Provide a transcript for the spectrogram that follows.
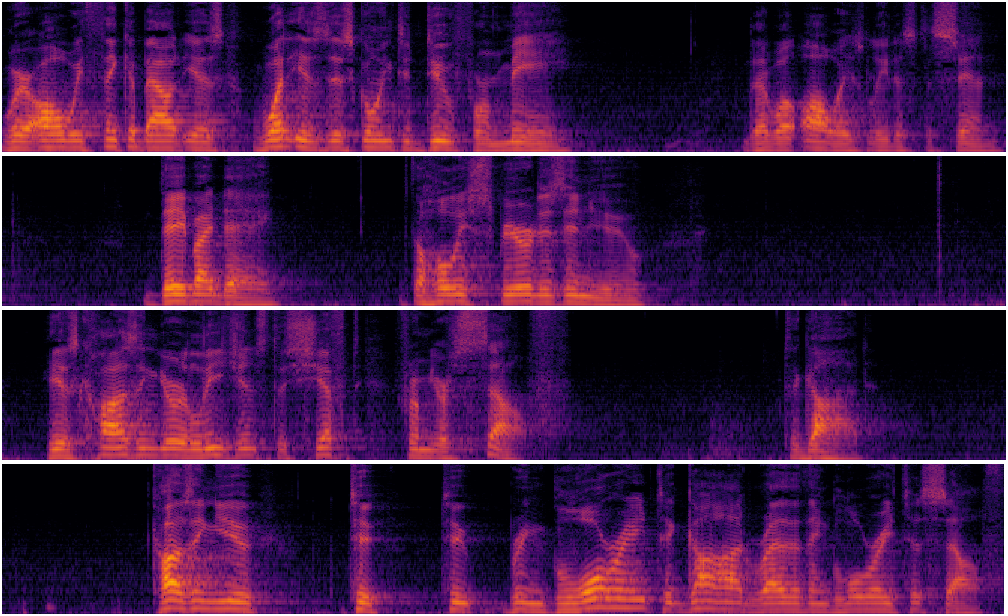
where all we think about is what is this going to do for me? That will always lead us to sin day by day, if the Holy Spirit is in you, He is causing your allegiance to shift from yourself to God, causing you to, to bring glory to God rather than glory to self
